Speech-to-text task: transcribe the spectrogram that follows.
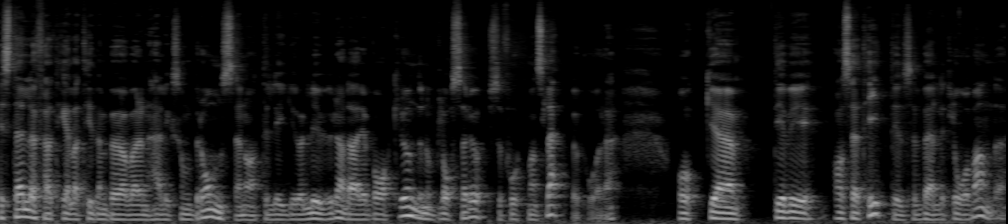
istället för att hela tiden behöva den här liksom bromsen och att det ligger och lurar där i bakgrunden och blossar upp så fort man släpper på det. Och eh, det vi har sett hittills är väldigt lovande.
